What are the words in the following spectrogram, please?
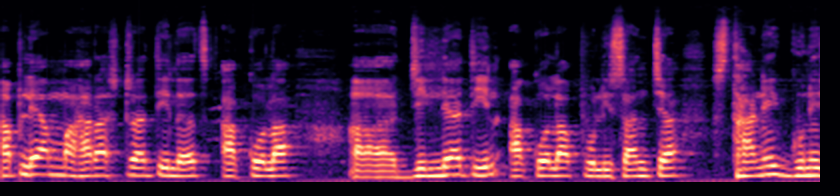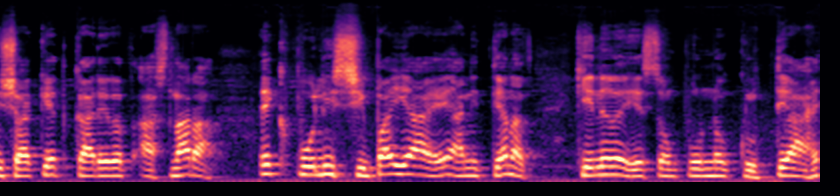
आपल्या महाराष्ट्रातीलच अकोला जिल्ह्यातील अकोला पोलिसांच्या स्थानिक गुन्हे शाखेत कार्यरत असणारा एक पोलीस शिपाई आहे आणि त्यानंच केलेलं हे संपूर्ण कृत्य आहे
